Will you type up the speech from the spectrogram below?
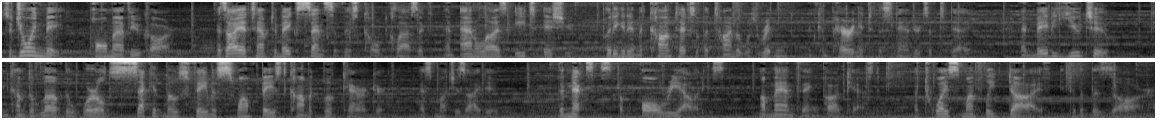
So join me, Paul Matthew Carr, as I attempt to make sense of this cult classic and analyze each issue, putting it in the context of the time it was written and comparing it to the standards of today. And maybe you too can come to love the world's second most famous swamp based comic book character as much as I do. The Nexus of All Realities, a Man Thing podcast, a twice monthly dive into the bizarre.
